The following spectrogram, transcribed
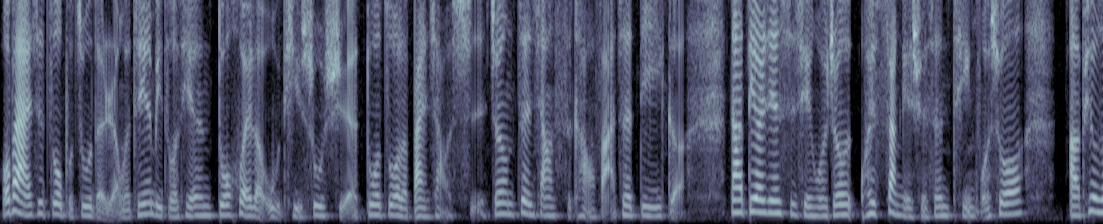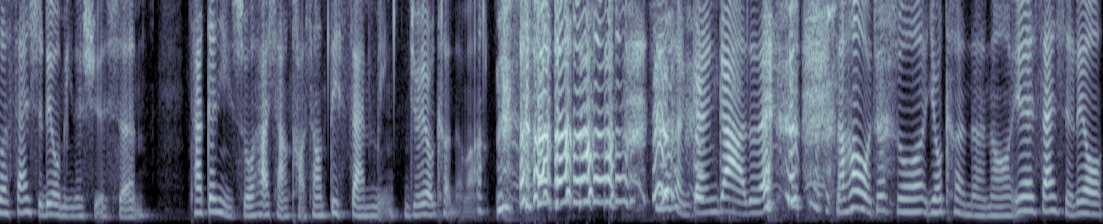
我本来是坐不住的人，我今天比昨天多会了五题数学，多做了半小时，就用正向思考法，这是第一个。那第二件事情，我就会算给学生听，我说啊、呃譬如说三十六名的学生，他跟你说他想考上第三名，你觉得有可能吗？是不是很尴尬，对不对？然后我就说有可能哦，因为三十六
